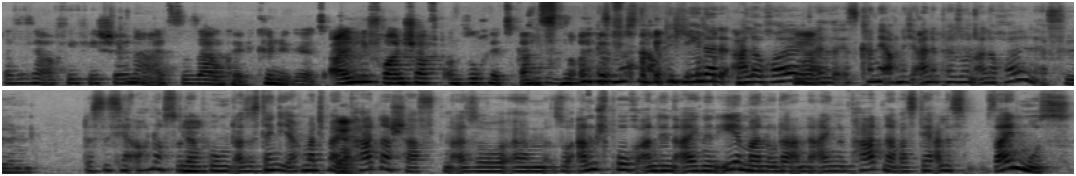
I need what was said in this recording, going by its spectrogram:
das ist ja auch viel, viel schöner, als zu sagen, okay, ich kündige jetzt allen die Freundschaft und suche jetzt ganz ja. neue. Es muss auch nicht jeder alle Rollen, ja. also es kann ja auch nicht eine Person alle Rollen erfüllen. Das ist ja auch noch so ja. der Punkt. Also das denke ich auch manchmal ja. in Partnerschaften. Also ähm, so Anspruch an den eigenen Ehemann oder an den eigenen Partner, was der alles sein muss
